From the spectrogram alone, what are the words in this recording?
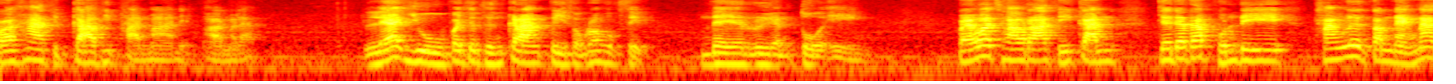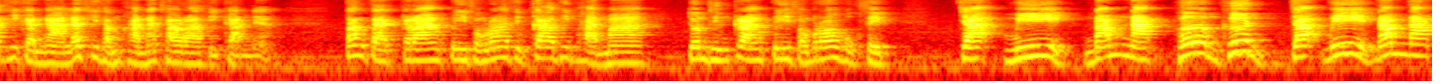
259 ที่ผ่านมาเนี่ยผ่านมาแล้ว และอยู่ไปจนถึงกลางปี 260 ในเรือนตัวเอง แปลว่าชาวราศีกันจะได้รับผลดีทั้งเรื่องตำแหน่งหน้าที่การงานและที่สำคัญนะชาวราศีกันเนี่ยตั้งแต่กลางปี 259 ที่ผ่านมาจนถึงกลางปี 260 จะมีน้ำหนักเพิ่มขึ้น จะมีน้ำหนัก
